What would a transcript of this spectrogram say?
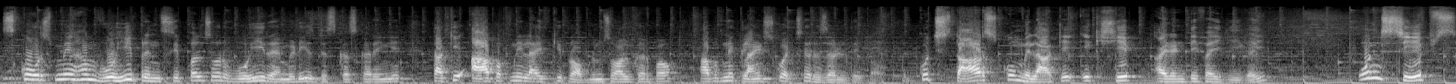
इस कोर्स में हम वही प्रिंसिपल्स और वही रेमेडीज डिस्कस करेंगे ताकि आप अपनी लाइफ की प्रॉब्लम सॉल्व कर पाओ, आप अपने क्लाइंट्स को अच्छे रिज़ल्ट दे पाओ। कुछ स्टार्स को मिला के एक शेप आइडेंटिफाई की गई। उन शेप्स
